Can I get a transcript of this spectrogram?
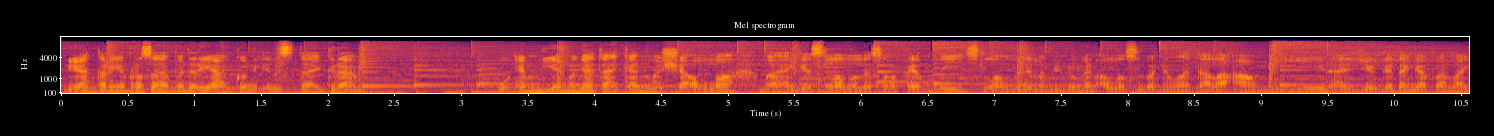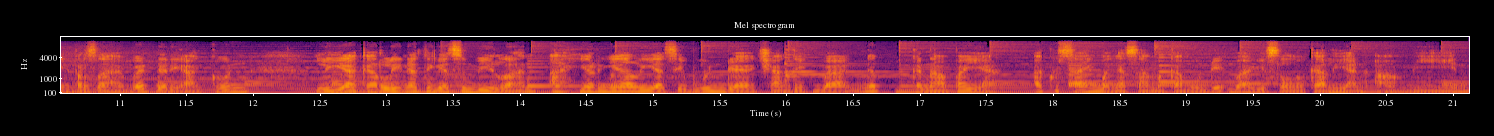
Di antaranya persahabat dari akun Instagram, UM Dian mengatakan, Masya Allah, bahagia selalu Lesser Family, selalu dalam lindungan Allah Subhanahu Wa Taala. Amin. Ada juga tanggapan lain persahabat dari akun Lia Karlina 39, akhirnya lihat si bunda cantik banget. Kenapa ya? Aku sayang banget sama kamu dek, bahagia selalu kalian. Amin.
